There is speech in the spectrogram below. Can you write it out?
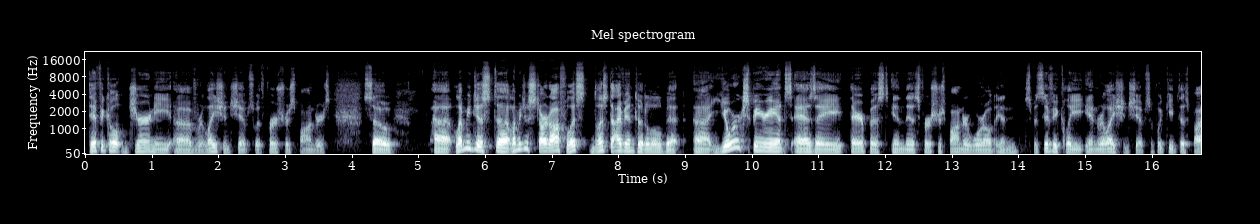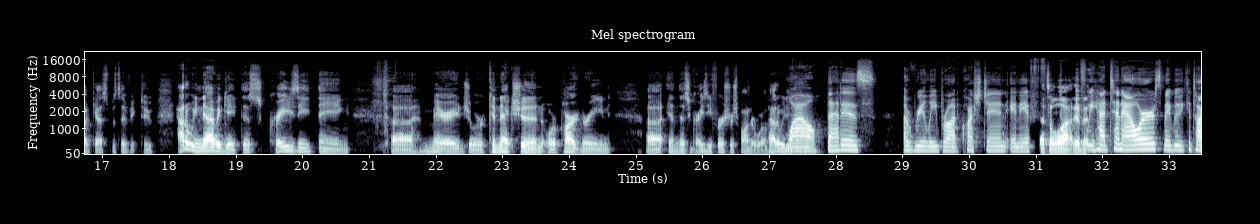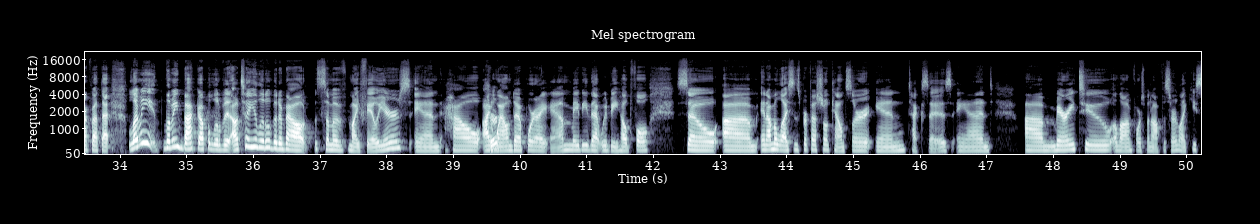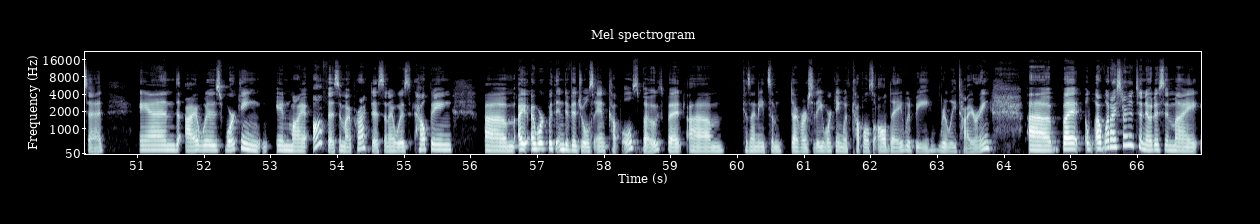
difficult journey of relationships with first responders. So, uh, let me just uh, let me just start off. Let's let's dive into it a little bit. Uh, your experience as a therapist in this first responder world, and specifically in relationships. If we keep this podcast specific to how do we navigate this crazy thing, uh, marriage or connection or partnering uh, in this crazy first responder world? How do we do wow, that? that is a really broad question and if that's a lot if we had 10 hours maybe we could talk about that. Let me let me back up a little bit. I'll tell you a little bit about some of my failures and how sure. i wound up where i am. Maybe that would be helpful. So um and i'm a licensed professional counselor in texas and um married to a law enforcement officer like you said and i was working in my office in my practice and i was helping um, I, I, work with individuals and couples both, but um, because I need some diversity, working with couples all day would be really tiring. Uh, but uh, what I started to notice in my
